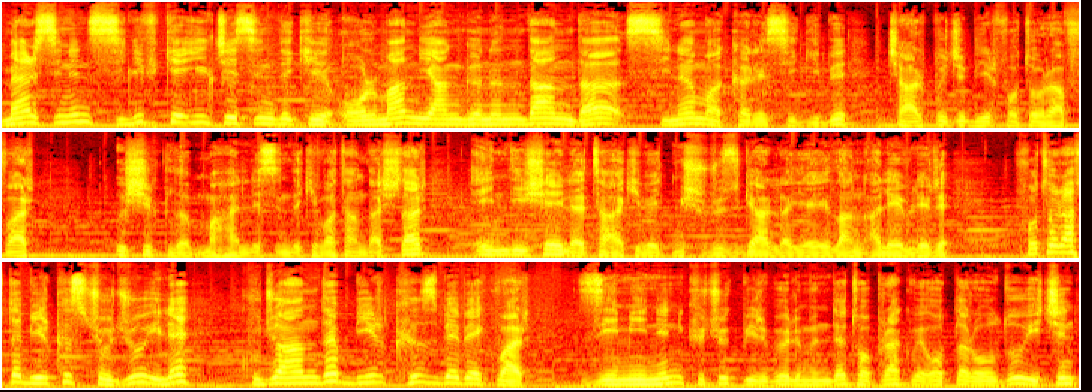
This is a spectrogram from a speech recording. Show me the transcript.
Mersin'in Silifke ilçesindeki orman yangınından da sinema karesi gibi çarpıcı bir fotoğraf var. Işıklı mahallesindeki vatandaşlar endişeyle takip etmiş rüzgarla yayılan alevleri. Fotoğrafta bir kız çocuğu ile kucağında bir kız bebek var. Zeminin küçük bir bölümünde toprak ve otlar olduğu için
